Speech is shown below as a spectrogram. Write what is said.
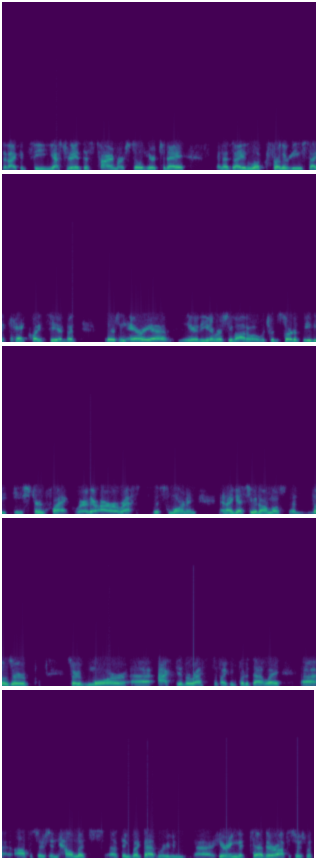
that I could see yesterday at this time are still here today. And as I look further east, I can't quite see it, but there's an area near the University of Ottawa, which would sort of be the eastern flank, where there are arrests this morning. And I guess you would almost, uh, those are sort of more uh, active arrests, if I can put it that way. Uh, officers in helmets, uh, things like that. We're even uh, hearing that uh, there are officers with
